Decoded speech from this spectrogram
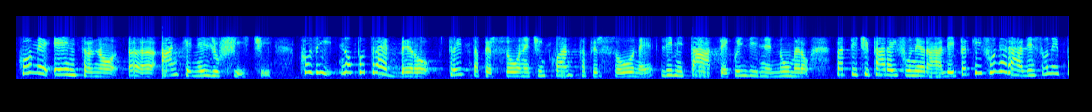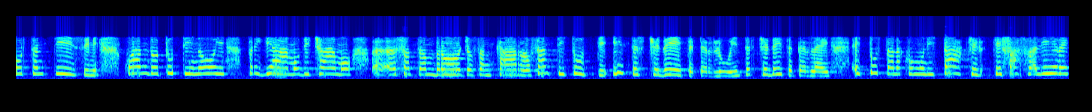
come entrano eh, anche negli uffici, così non potrebbero 30 persone, 50 persone, limitate quindi nel numero, partecipare ai funerali, perché i funerali sono importantissimi. Quando tutti noi preghiamo, diciamo eh, Sant'Ambrogio, San Carlo, santi tutti, intercedete per lui, intercedete per lei e tutta la comunità che, che fa salire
